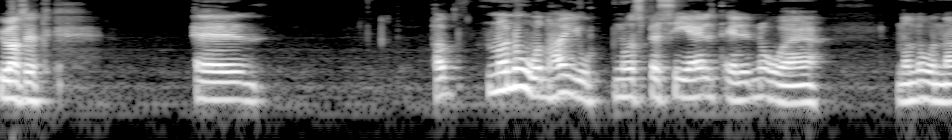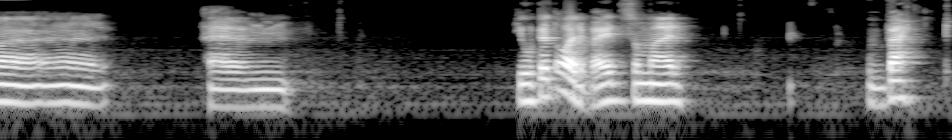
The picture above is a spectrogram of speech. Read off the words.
Uansett. Eh, at når noen har gjort noe spesielt, eller noe Når noen har eh, eh, gjort et arbeid som er verdt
